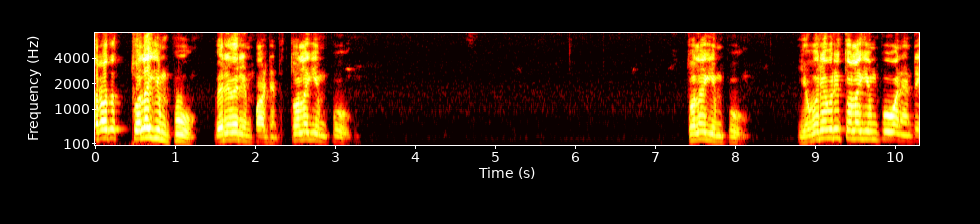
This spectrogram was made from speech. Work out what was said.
తర్వాత తొలగింపు వెరీ వెరీ ఇంపార్టెంట్ తొలగింపు. తొలగింపు. ఎవరెవరి తొలగింపు అని అంటే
